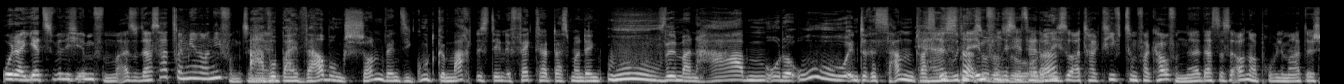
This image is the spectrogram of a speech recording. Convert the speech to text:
oder jetzt will ich impfen. Also das hat bei mir noch nie funktioniert. Ah, wobei Werbung schon, wenn sie gut gemacht ist, den Effekt hat, dass man denkt, uh, will man haben oder uh, interessant, was ja, ist gut, das eine Impfung oder ist so, jetzt halt auch nicht so attraktiv zum Verkaufen, ne? Das ist auch noch problematisch.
